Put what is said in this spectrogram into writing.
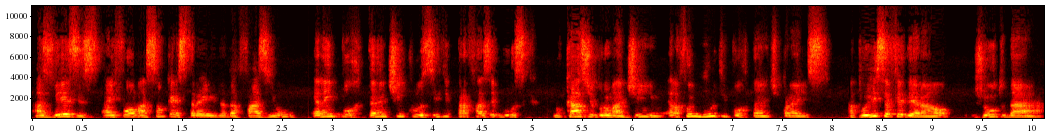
às vezes, a informação que é extraída da fase 1, ela é importante, inclusive, para fazer busca. No caso de Brumadinho, ela foi muito importante para isso. A Polícia Federal junto da,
